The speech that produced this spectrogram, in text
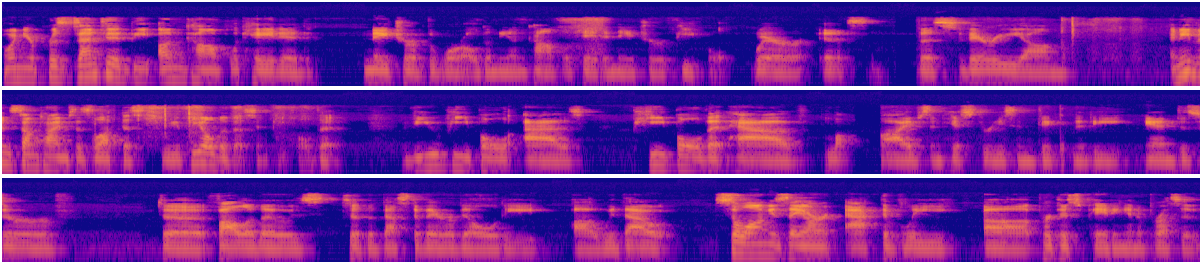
when you're presented the uncomplicated nature of the world and the uncomplicated nature of people, where it's this very, um, and even sometimes as leftists, we appeal to this in people that view people as people that have lives and histories and dignity and deserve to follow those to the best of their ability uh, without, so long as they aren't actively uh, participating in oppressive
